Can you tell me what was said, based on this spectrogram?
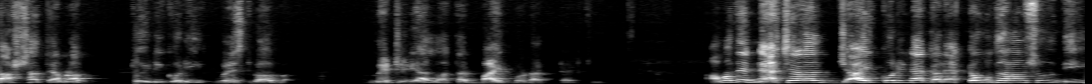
তার সাথে আমরা তৈরি করি ওয়েস্ট বা মেটেরিয়াল অর্থাৎ বাই প্রোডাক্ট আর কি। আমাদের ন্যাচারাল যাই করি না কেন, একটা উদাহরণ শুধু দিই।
